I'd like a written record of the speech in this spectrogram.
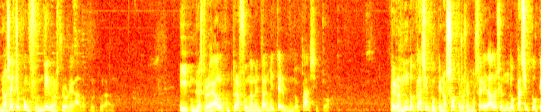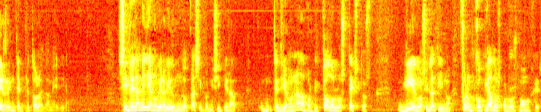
nos ha hecho confundir nuestro legado cultural. Y nuestro legado cultural fundamentalmente el mundo clásico. Pero el mundo clásico que nosotros hemos heredado es el mundo clásico que reinterpretó la Edad Media. Si en la Edad Media no hubiera habido mundo clásico, ni siquiera tendríamos nada, porque todos los textos griegos y latinos fueron copiados por los monjes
